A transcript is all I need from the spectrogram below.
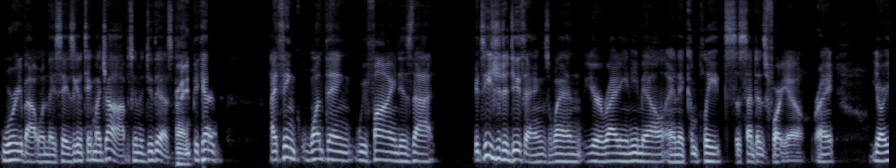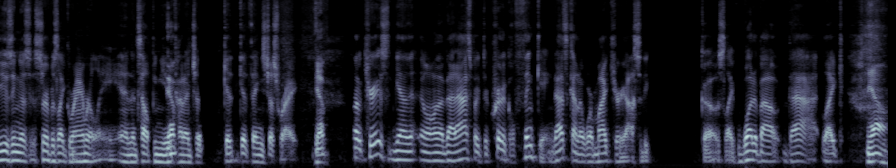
worried about when they say, is it going to take my job? It's going to do this. Right. Because I think one thing we find is that it's easier to do things when you're writing an email and it completes a sentence for you, right? You're using a service like Grammarly and it's helping you yep. kind of just get get things just right. Yep. I'm curious again on that aspect of critical thinking. That's kind of where my curiosity goes. Like, what about that? Like, yeah,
